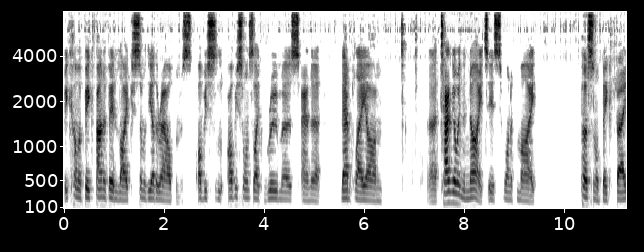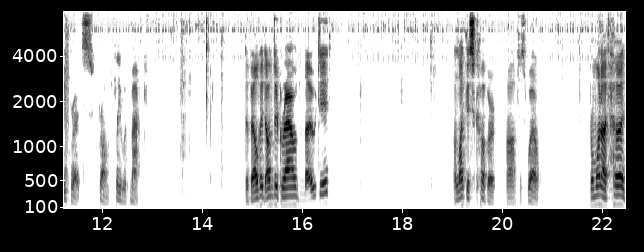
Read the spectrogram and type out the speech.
become a big fan of it like some of the other albums. Obvious, obvious ones like Rumours and uh, Then Play On. Uh, Tango in the Night is one of my personal big favourites from Fleetwood Mac. The Velvet Underground Loaded. I like this cover art as well. From what I've heard,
